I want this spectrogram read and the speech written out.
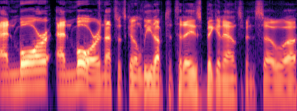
and more and more, and that's what's going to lead up to today's big announcement. So uh,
